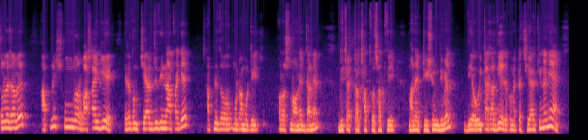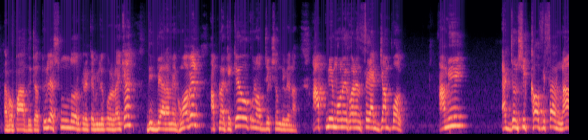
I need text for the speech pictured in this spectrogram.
চলে যাবে। আপনি সুন্দর বাসায় গিয়ে এরকম চেয়ার যদি না থাকে আপনি তো মোটামুটি পড়াশোনা অনেক জানেন। দু চারটা ছাত্রছাত্রী মানে টিউশন দিবেন, দিয়ে ওই টাকা দিয়ে এরকম একটা চেয়ার কিনে নিয়ে তারপর পা দুইটা তুলে সুন্দর করে টেবিলের উপরে রাখা দিব্য আরামে ঘুমাবেন, আপনাকে কেউ কোনো অবজেকশন দিবে না। আপনি মনে করেন সে এক্সাম্পল আমি একজন শিক্ষা অফিসার না,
